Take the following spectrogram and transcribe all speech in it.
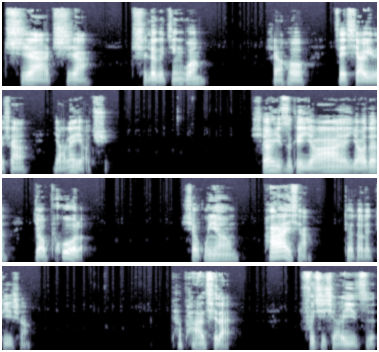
吃啊吃啊，吃了个精光，然后在小椅子上摇来摇去，小椅子给摇啊摇的摇破了，小姑娘啪啦一下掉到了地上。她爬起来，扶起小椅子，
